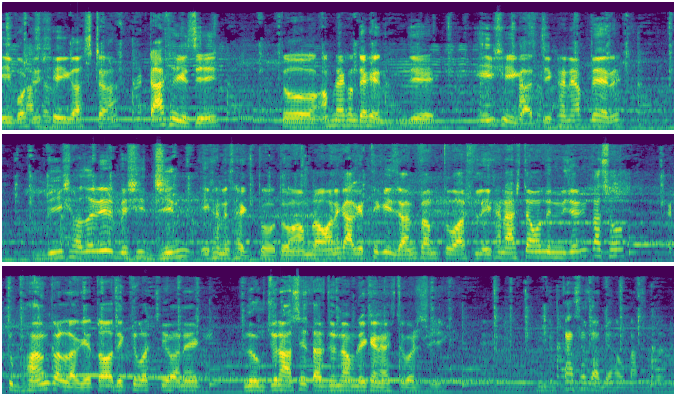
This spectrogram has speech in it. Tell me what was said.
এই বছর সেই গাছটা। টাট হয়ে গেছে। তো আপনারা এখন দেখেন যে এই সেই গাছ যেখানে আপনার বিশ হাজারের বেশি জিন এখানে থাকতো। তো আমরা অনেক আগের থেকেই জানতাম তো আসলে এখানে আসতে আমাদের নিজের কাছেও একটু ভয়ঙ্কর লাগে। তো দেখতে পাচ্ছি অনেক লোকজন আছে তার জন্য আমরা এখানে আসতে পারছি। কাছে যাবে হাও কাছে যাবে।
